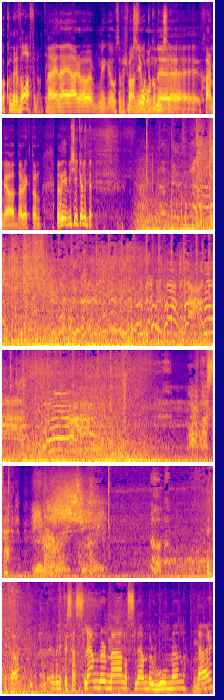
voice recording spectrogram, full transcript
vad kommer det vara för någonting. Nej, nej, ja, det var mycket. Och så försvann Det ju var hon, eh, charmiga directorn. Men vi, vi kikar lite. Det är väl lite så här Slender Man och Slender Woman där. Vet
